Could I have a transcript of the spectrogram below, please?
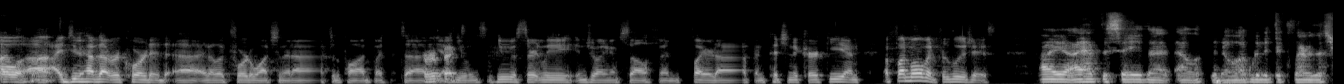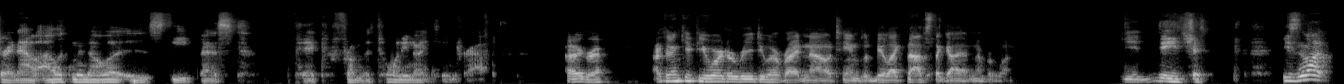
oh, uh, I do have that recorded, uh, and I look forward to watching that after the pod. But uh, yeah, he was he was certainly enjoying himself and fired up and pitching to Kirky, and a fun moment for the Blue Jays. I, I have to say that Alec Manoah. I'm going to declare this right now. Alec Manoah is the best pick from the 2019 draft. I agree. I think if you were to redo it right now, teams would be like, "That's the guy at number one." He's just he's not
